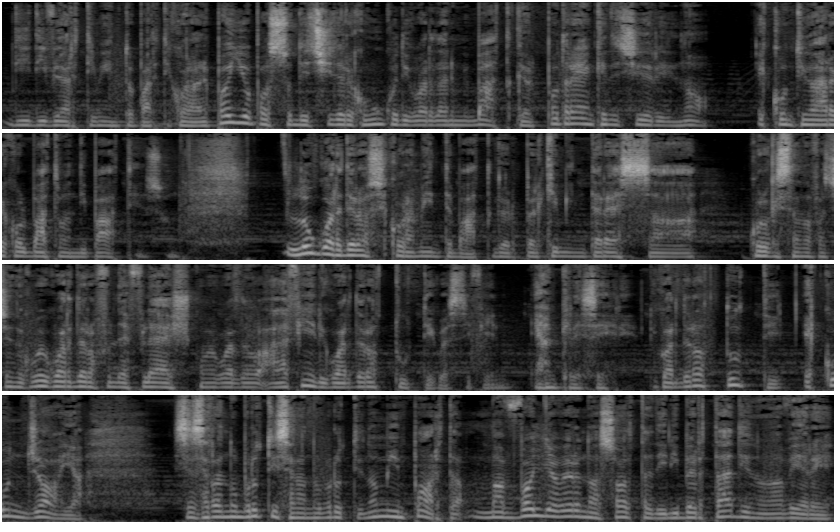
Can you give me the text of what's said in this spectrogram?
di divertimento particolare. Poi io posso decidere comunque di guardarmi Batgirl, potrei anche decidere di no e continuare col Batman di Pattinson. Lo guarderò sicuramente Batgirl perché mi interessa quello che stanno facendo, come guarderò The Flash, come guarderò, alla fine li guarderò tutti questi film e anche le serie, li guarderò tutti e con gioia. Se saranno brutti saranno brutti, non mi importa, ma voglio avere una sorta di libertà di non avere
